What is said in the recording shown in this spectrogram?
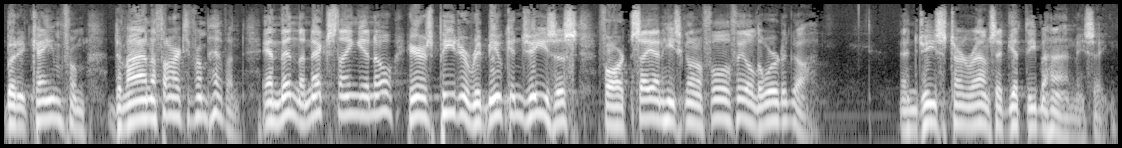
but it came from divine authority from heaven. And then the next thing you know, here's Peter rebuking Jesus for saying he's going to fulfill the Word of God. And Jesus turned around and said, Get thee behind me, Satan.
